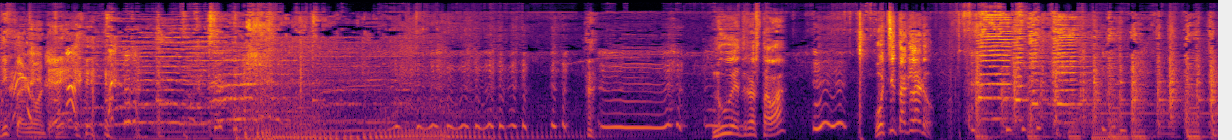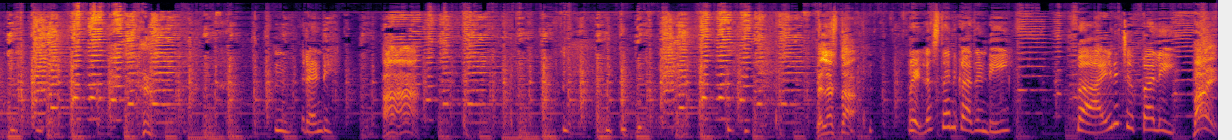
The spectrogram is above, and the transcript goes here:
ఇది పెళ్ళం అంటే. నువ్వు ఎదురొస్తావా? వచ్చి తగలాడు. రండి. ఆ, ఆ. వెళ్ళొస్తా. వెళ్ళొస్తాను కాదండి. బాయ్ అని చెప్పాలి. బాయ్.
